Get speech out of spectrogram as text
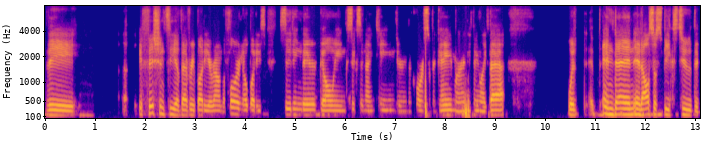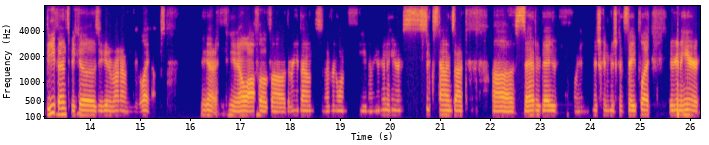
the efficiency of everybody around the floor. Nobody's sitting there going 6 and 19 during the course of a game or anything like that. Would and then it also speaks to the defense because you're going to run out of your layups. Yeah, you know, off of uh, the rebounds. And everyone, you know, you're going to hear six times on uh, Saturday when Michigan Michigan State play. You're going to hear,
